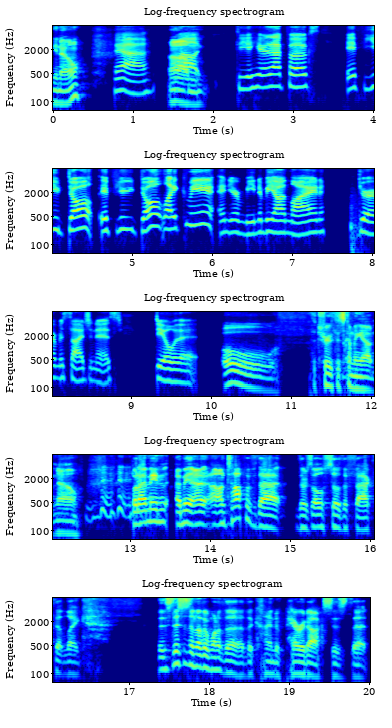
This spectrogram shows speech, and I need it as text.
you know? Yeah. Well, Um Do you hear that, folks? If you don't, if you don't like me and you're mean to me online, you're a misogynist. Deal with it. oh, the truth is coming out now. but I mean, I mean, I, on top of that, there's also the fact that like this this is another one of the the kind of paradoxes that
